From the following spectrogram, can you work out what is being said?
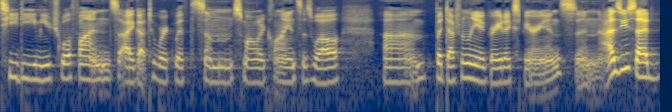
TD mutual funds. I got to work with some smaller clients as well, um, but definitely a great experience. And as you said,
